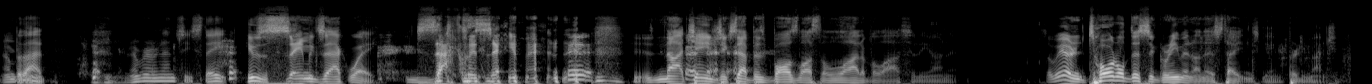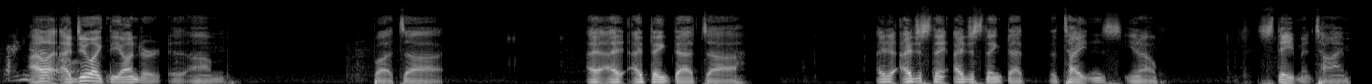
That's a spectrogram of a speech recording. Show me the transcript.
Remember that? Remember in NC State? He was the same exact way. Exactly the same. It's not changed except his balls lost a lot of velocity on it. So we are in total disagreement on this Titans game, pretty much. I, li- I do like the under, uh, um, but uh, I, I I think that uh, I I just think I just think that the Titans, you know, statement time,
